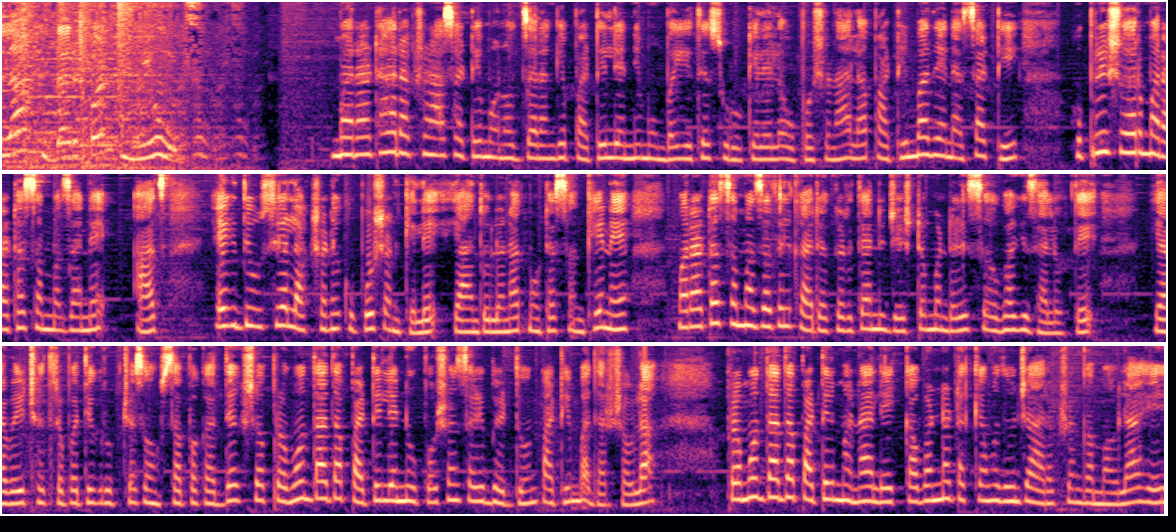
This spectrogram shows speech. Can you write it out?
चला दर्पण न्यूज मराठा आरक्षणासाठी मनोज जरांगे पाटील यांनी मुंबई येथे सुरू केलेल्या उपोषणाला पाठिंबा देण्यासाठी हुपरी शहर मराठा समाजाने आज एक दिवसीय लाक्षणिक उपोषण केले. या आंदोलनात मोठ्या संख्येने मराठा समाजातील कार्यकर्ते आणि ज्येष्ठ मंडळी सहभागी झाले होते. यावेळी छत्रपती ग्रुपच्या संस्थापक अध्यक्ष प्रमोददादा पाटील यांनी उपोषणस्थळी भेट देऊन पाठिंबा दर्शवला. प्रमोददादा पाटील म्हणाले एकावन्न टक्क्यामधून जे आरक्षण गमावलं आहे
